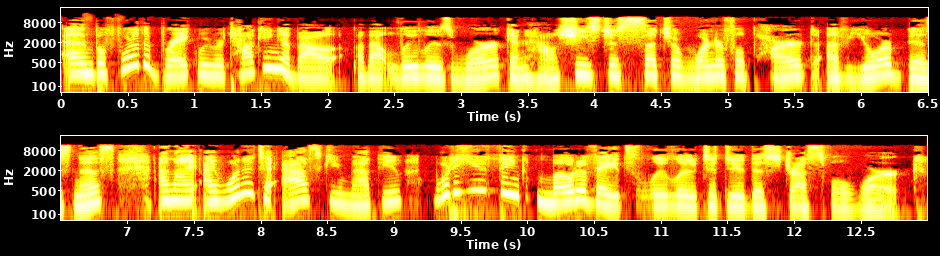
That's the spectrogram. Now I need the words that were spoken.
And before the break, we were talking about, about Lulu's work and how she's just such a wonderful part of your business. And I, I wanted to ask you, Matthew, what do you think motivates Lulu to do this stressful work?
